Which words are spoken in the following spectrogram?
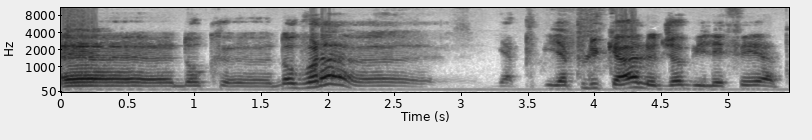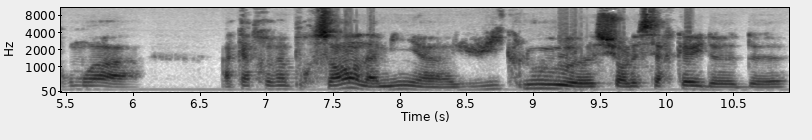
Euh, donc, euh, donc voilà, il y, a, y a plus qu'à. Le job, il est fait euh, pour moi à, à 80%. On a mis euh, 8 clous euh, sur le cercueil de, de,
